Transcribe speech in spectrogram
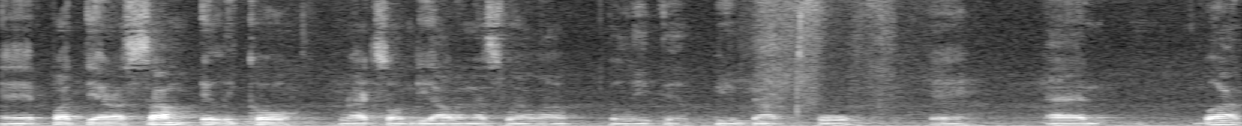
Uh, but there are some Eleiko racks on the island as well. I believe there'll be about four. Uh, and but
